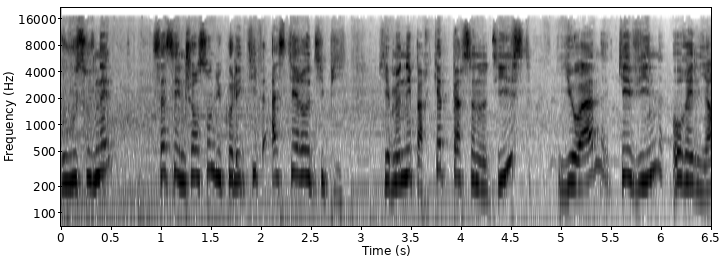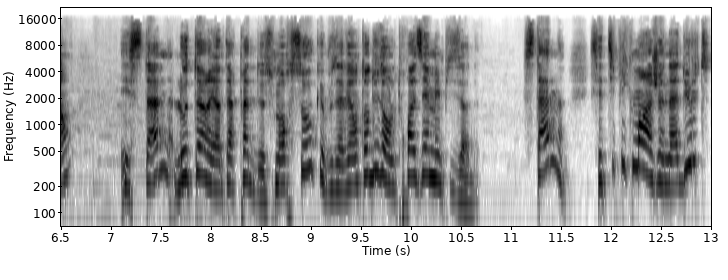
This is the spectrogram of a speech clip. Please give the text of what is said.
Vous vous souvenez? Ça, c'est une chanson du collectif Astéréotypie, qui est menée par quatre personnes autistes Johan, Kevin, Aurélien et Stan, l'auteur et interprète de ce morceau que vous avez entendu dans le troisième épisode. Stan, c'est typiquement un jeune adulte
